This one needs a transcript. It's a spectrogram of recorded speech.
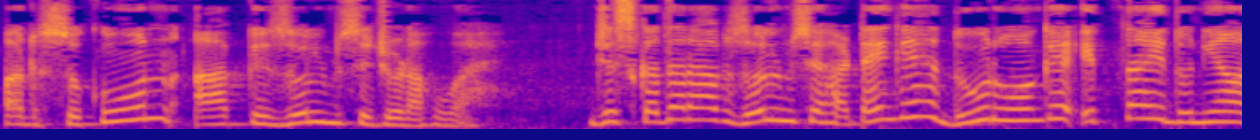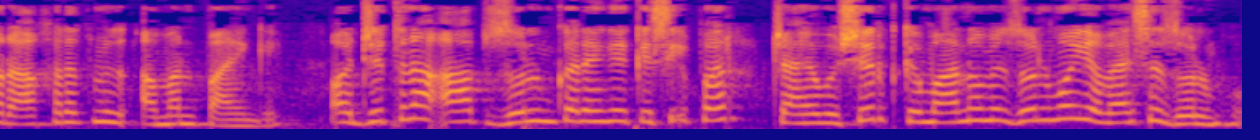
اور سکون آپ کے ظلم سے جڑا ہوا ہے۔ جس قدر آپ ظلم سے ہٹیں گے، دور ہوں گے، اتنا ہی دنیا اور آخرت میں امن پائیں گے۔ اور جتنا آپ ظلم کریں گے کسی پر، چاہے وہ شرک کے معنوں میں ظلم ہو یا ویسے ظلم ہو،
